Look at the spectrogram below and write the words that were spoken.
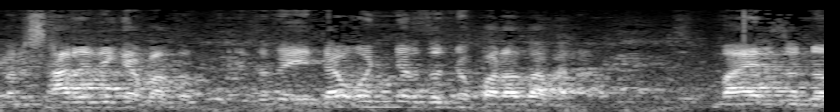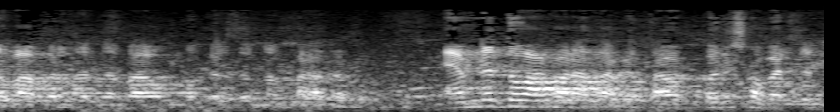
মানে শারীরিক আবাদত। এই জন্য এটা অন্যের জন্য করা যাবে না। মায়ের জন্য বাবার জন্য বা অমুকের জন্য করা যাবে এমনি দোয়া করা যাবে, তাওয়াব করে সবার জন্য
